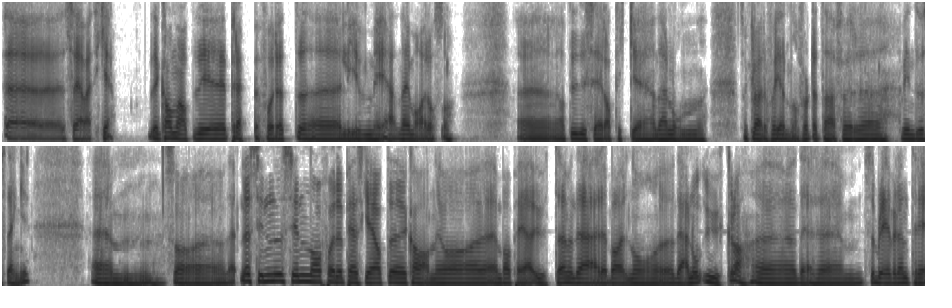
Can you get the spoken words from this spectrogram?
Eh, så jeg veit ikke. Det kan være at de prepper for et uh, liv med Neymar også. Uh, at de ser at ikke det er noen som klarer å få gjennomført dette her før uh, vinduet stenger. Um, så det, er synd, synd nå for PSG at Cavani og Mbappé er ute, men det er bare noe, det er noen uker, da. Eh, det er, eh, så blir det vel en tre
